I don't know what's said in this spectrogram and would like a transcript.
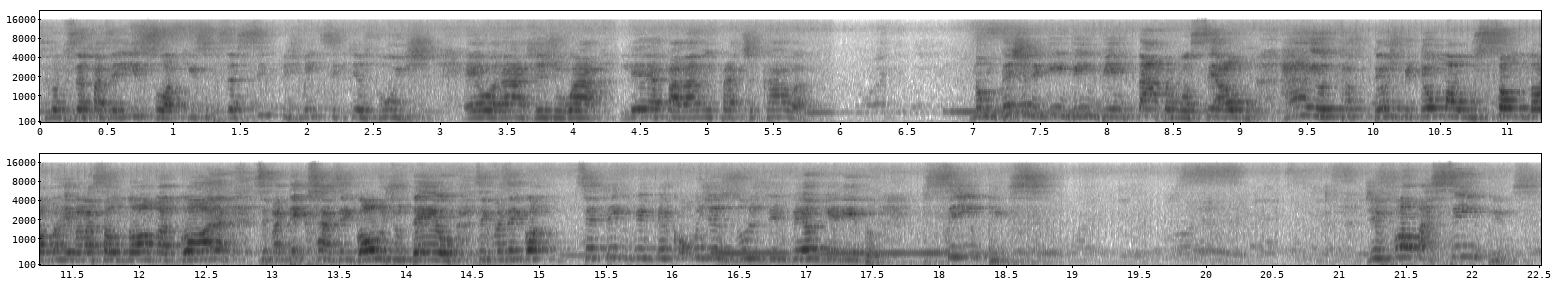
Você não precisa fazer isso ou aquilo, você precisa simplesmente seguir Jesus. É orar, jejuar, ler a palavra e praticá-la. Não deixa ninguém vir inventar para você algo. Ai, Deus me deu uma unção nova, uma revelação nova agora. Você vai ter que fazer igual o judeu. Você tem que fazer igual. Você tem que viver como Jesus viveu, querido. Simples. De forma simples.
